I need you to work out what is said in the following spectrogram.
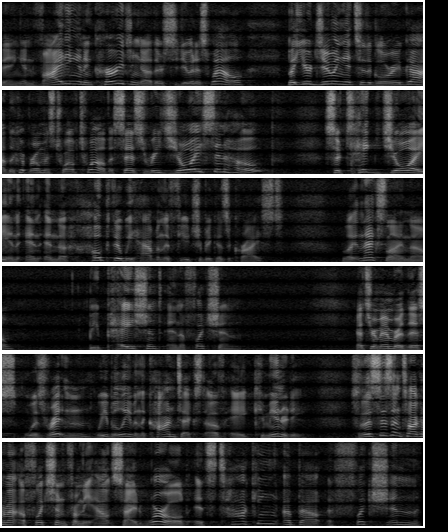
thing, inviting and encouraging others to do it as well, but you're doing it to the glory of God. Look at Romans 12 12. It says, Rejoice in hope. So take joy in, in, in the hope that we have in the future because of Christ. Look at next line, though be patient in affliction. Let's remember this was written, we believe, in the context of a community. So, this isn't talking about affliction from the outside world, it's talking about affliction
